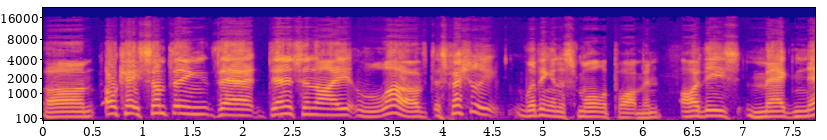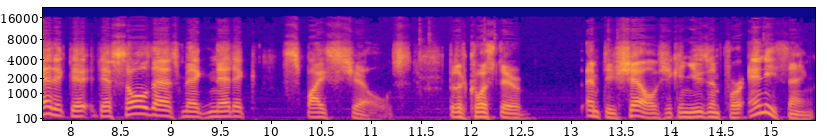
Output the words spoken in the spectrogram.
Um, okay, something that Dennis and I loved, especially living in a small apartment, are these magnetic. They're, they're sold as magnetic spice shelves, but of course they're empty shelves. You can use them for anything,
